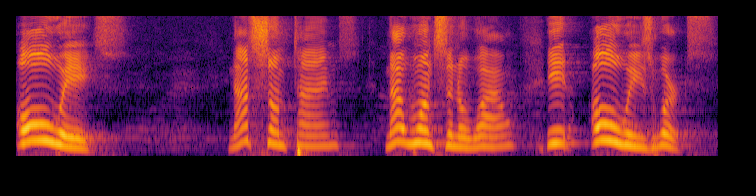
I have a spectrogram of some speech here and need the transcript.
Always. Not sometimes, not once in a while. It always works.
